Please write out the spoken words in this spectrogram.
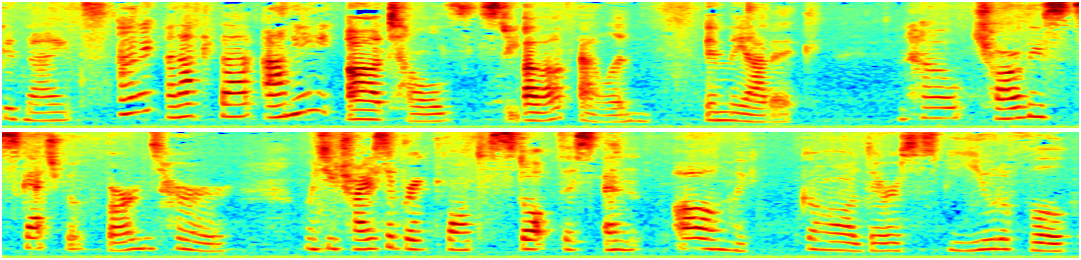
good night. Annie, and after that, Annie uh, tells Steve about Ellen in the attic and how Charlie's sketchbook burns her when she tries to break the law to stop this. And oh my god, there is this beautiful,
